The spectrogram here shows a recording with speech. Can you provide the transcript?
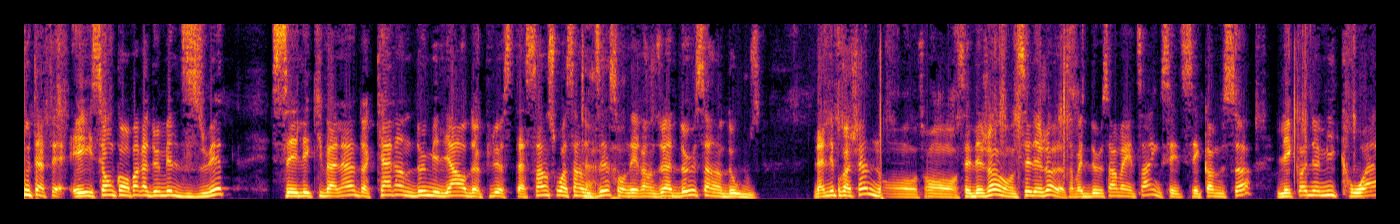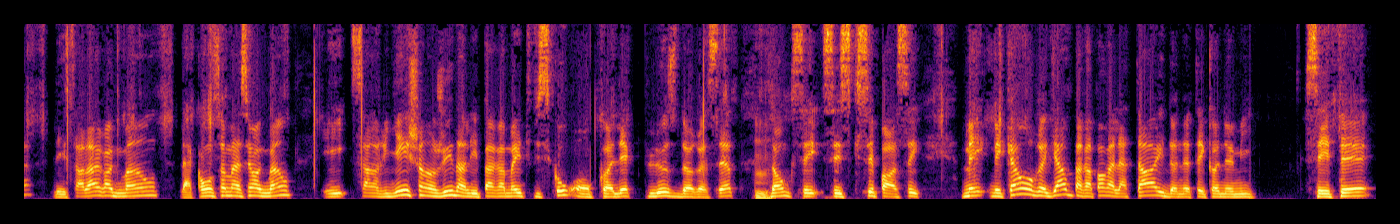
Tout à fait. Et si on compare à 2018, c'est l'équivalent de 42 milliards de plus. C'était 170, on est rendu à 212. L'année prochaine, on, sait déjà, on le sait déjà, ça va être 225. C'est comme ça. L'économie croît, les salaires augmentent, la consommation augmente et sans rien changer dans les paramètres fiscaux, on collecte plus de recettes. Hmm. Donc, c'est ce qui s'est passé. Mais, mais quand on regarde par rapport à la taille de notre économie, c'était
